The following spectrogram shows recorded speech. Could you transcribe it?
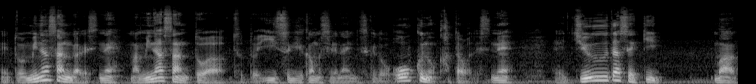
えーと皆さんがですね、まあ、皆さんとはちょっと言い過ぎかもしれないんですけど多くの方はですね10打席ま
